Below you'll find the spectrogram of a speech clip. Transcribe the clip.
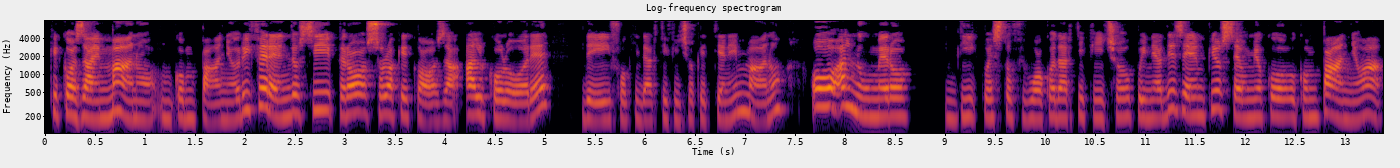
che cosa ha in mano un compagno, riferendosi però solo a che cosa? Al colore dei fuochi d'artificio che tiene in mano o al numero di questo fuoco d'artificio. Quindi, ad esempio, se un mio co- compagno ha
